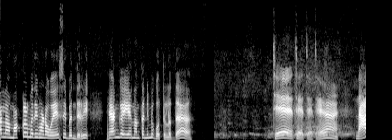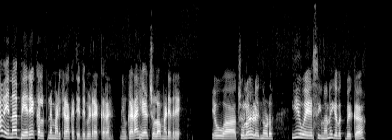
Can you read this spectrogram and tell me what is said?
ಅಲ್ಲ ಮಕ್ಕಳು ಮದುವೆ ಮಾಡೋ ವಯಸ್ಸಿಗೆ ಬಂದಿರಿ. ಹೆಂಗೆ ಏನಂತ ನಿಮಗೆ ಗೊತ್ತಿಲ್ಲದ ಛೇ ಛೇ ಛೇ ಛೇ. ನಾವೇನ ಬೇರೆ ಕಲ್ಪನೆ ಮಾಡ್ಕೊಳಕತ್ತಿದ್ದೆ ಬಿಡ್ರಿ ಅಕ್ಕರ. ನೀವು ಗಡ ಹೇಳಿ ಚಲೋ ಮಾಡಿದ್ರಿ. ಯವ್ವ ಚಲೋ ಹೇಳಿದ್ ನೋಡು. ಈ ವಯಸ್ಸಿಗೆ ನನಗೆ ಎದಕ್ ಬೇಕಾ?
